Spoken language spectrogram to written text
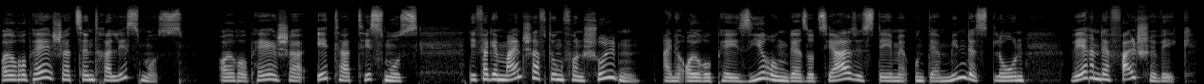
Europäischer Zentralismus, europäischer Etatismus, die Vergemeinschaftung von Schulden, Eine Europäisierung der Sozialsysteme und der Mindestlohn wären der falsche Weg.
